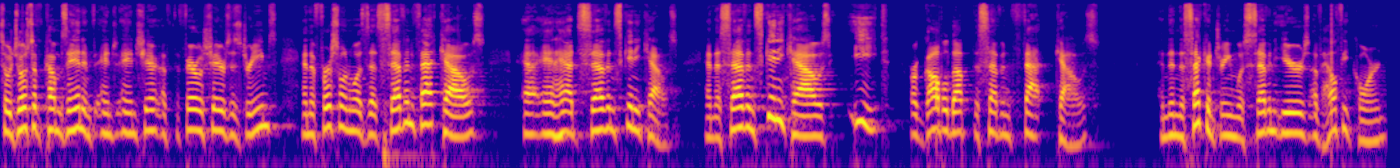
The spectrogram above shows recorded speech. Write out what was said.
So Joseph comes in and, and, and share, uh, the Pharaoh shares his dreams. And the first one was that seven fat cows uh, and had seven skinny cows. And the seven skinny cows eat or gobbled up the seven fat cows. And then the second dream was seven ears of healthy corn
